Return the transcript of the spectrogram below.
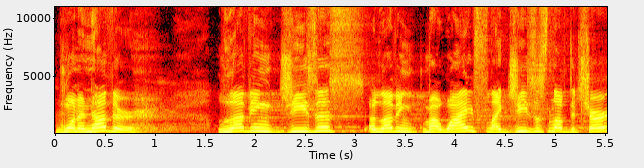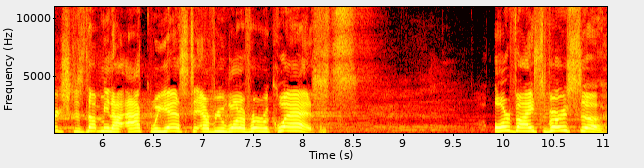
one another. Loving Jesus or loving my wife like Jesus loved the church does not mean I acquiesce to every one of her requests, or vice versa.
